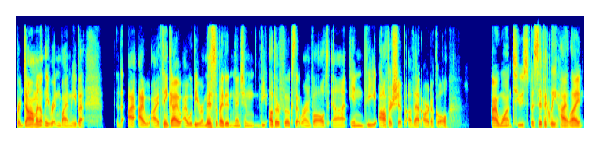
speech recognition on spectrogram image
predominantly written by me, but I, I, I think I, I, would be remiss if I didn't mention the other folks that were involved uh, in the authorship of that article. I want to specifically highlight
